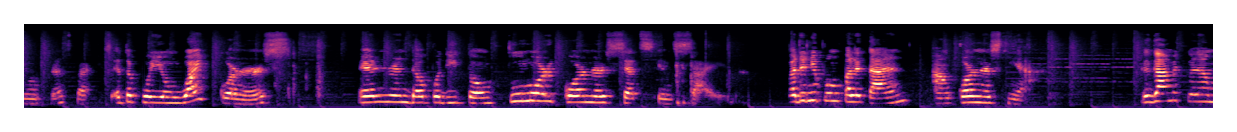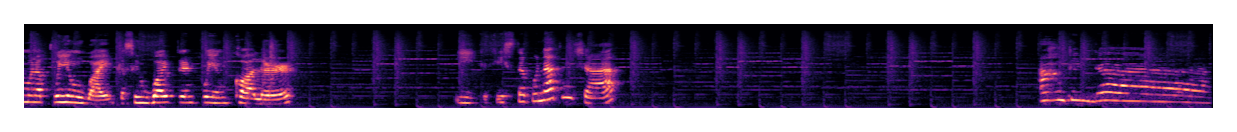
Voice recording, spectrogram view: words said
Yung transparent. Ito po yung white corners. Meron rin daw po ditong two more corner sets inside. Pwede niyo pong palitan ang corners niya. Gagamit ko lang muna po yung white kasi white rin po yung color. I-kiss na po natin siya. Ang!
